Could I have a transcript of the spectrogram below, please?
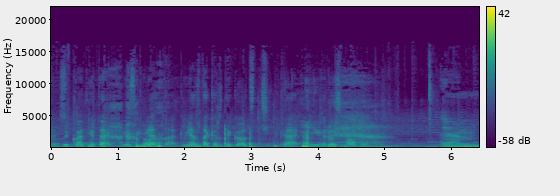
teraz... Dokładnie tak, jest no. gwiazda, gwiazda każdego odcinka i rozmowy. Um,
